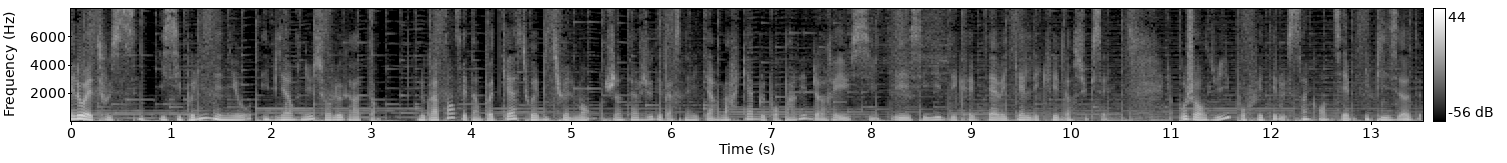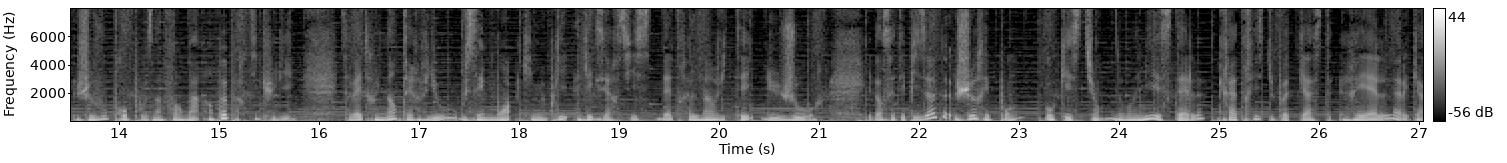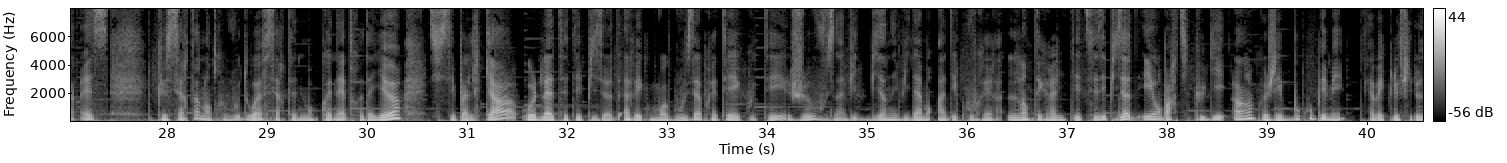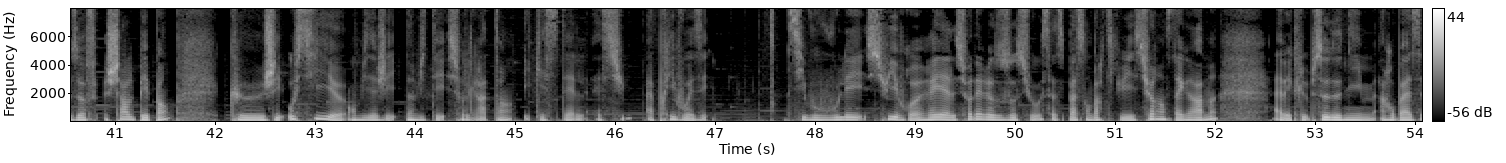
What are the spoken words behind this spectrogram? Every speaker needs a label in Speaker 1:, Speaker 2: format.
Speaker 1: Hello à tous, ici Pauline Legnaud et bienvenue sur Le Gratin. Le Gratin, c'est un podcast où habituellement j'interviewe des personnalités remarquables pour parler de leur réussite et essayer de décrypter avec elles les clés de leur succès. Aujourd'hui, pour fêter le 50e épisode, je vous propose un format un peu particulier. Ça va être une interview où c'est moi qui me plie à l'exercice d'être l'invité du jour. Et dans cet épisode, je réponds aux questions de mon amie Estelle, créatrice du podcast Réel avec un S, que certains d'entre vous doivent certainement connaître d'ailleurs. Si ce n'est pas le cas, au-delà de cet épisode avec moi que vous vous apprêtez à écouter, je vous invite bien évidemment à découvrir l'intégralité de ces épisodes et en particulier un que j'ai beaucoup aimé avec le philosophe Charles Pépin, que j'ai aussi euh, envisagé d'inviter sur le gratin et qu'Estelle a su apprivoiser. Si vous voulez suivre Réel sur les réseaux sociaux, ça se passe en particulier sur Instagram avec le pseudonyme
